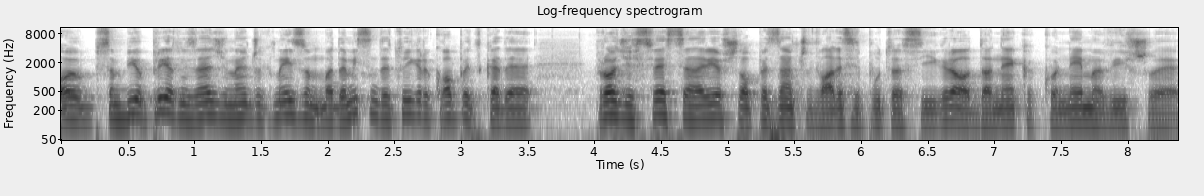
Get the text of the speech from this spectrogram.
o, sam bio prijatno iznenađen Magic Maze-om, mada mislim da je to igra opet kada je prođe sve scenarije, što opet znači 20 puta da si igrao, da nekako nema više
